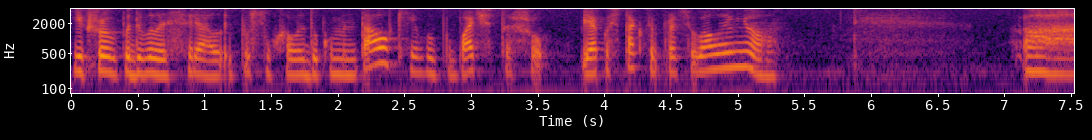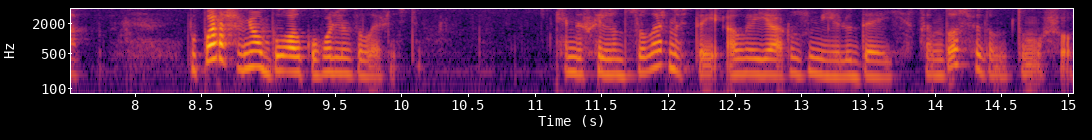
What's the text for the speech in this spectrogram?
Якщо ви подивились серіал і послухали документалки, ви побачите, що якось так це працювало і в нього. По-перше, в нього була алкогольна залежність. Я не схильна до залежностей, але я розумію людей з цим досвідом, тому що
